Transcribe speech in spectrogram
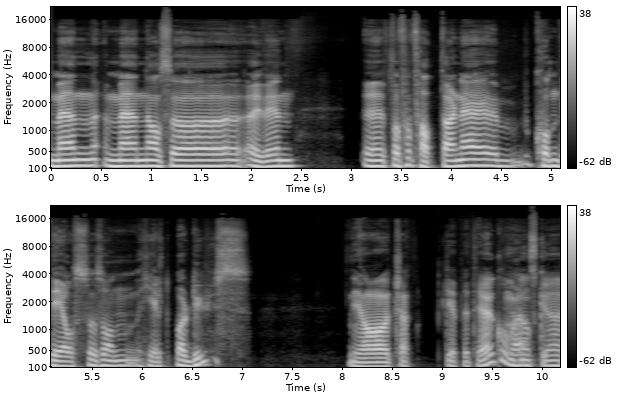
Men, men altså, Øyvind, eh, for forfatterne kom det også sånn helt bardus? Ja, ChatGPT kommer ja. ganske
